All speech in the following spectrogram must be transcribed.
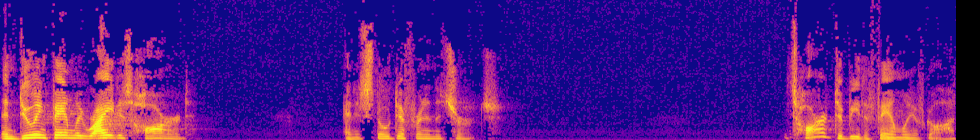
and doing family right is hard. And it's no different in the church. It's hard to be the family of God.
